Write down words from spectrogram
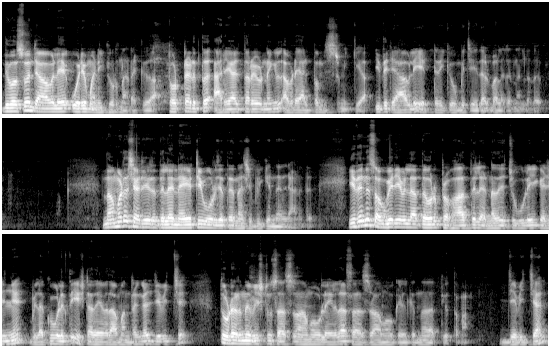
ദിവസവും രാവിലെ ഒരു മണിക്കൂർ നടക്കുക. തൊട്ടടുത്ത് അരയാൽത്തറയുണ്ടെങ്കിൽ അവിടെ അല്പം വിശ്രമിക്കുക. ഇത് രാവിലെ എട്ടരയ്ക്ക് മുമ്പ് ചെയ്താൽ വളരെ നല്ലത്. നമ്മുടെ ശരീരത്തിലെ നെഗറ്റീവ് ഊർജത്തെ നശിപ്പിക്കുന്നതിനാണിത്. ഇതിന് സൗകര്യമില്ലാത്തവർ പ്രഭാതത്തിൽ എണ്ണത് ചൂളി കഴിഞ്ഞ് വിളക്ക് കൊളുത്തി ഇഷ്ടദേവതാ മന്ത്രങ്ങൾ ജപിച്ച് തുടർന്ന് വിഷ്ണു സഹസ്രനാമവും ലളിതാ സഹസ്രനാമവും കേൾക്കുന്നത് അത്യുത്തമം. ജപിച്ചാൽ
